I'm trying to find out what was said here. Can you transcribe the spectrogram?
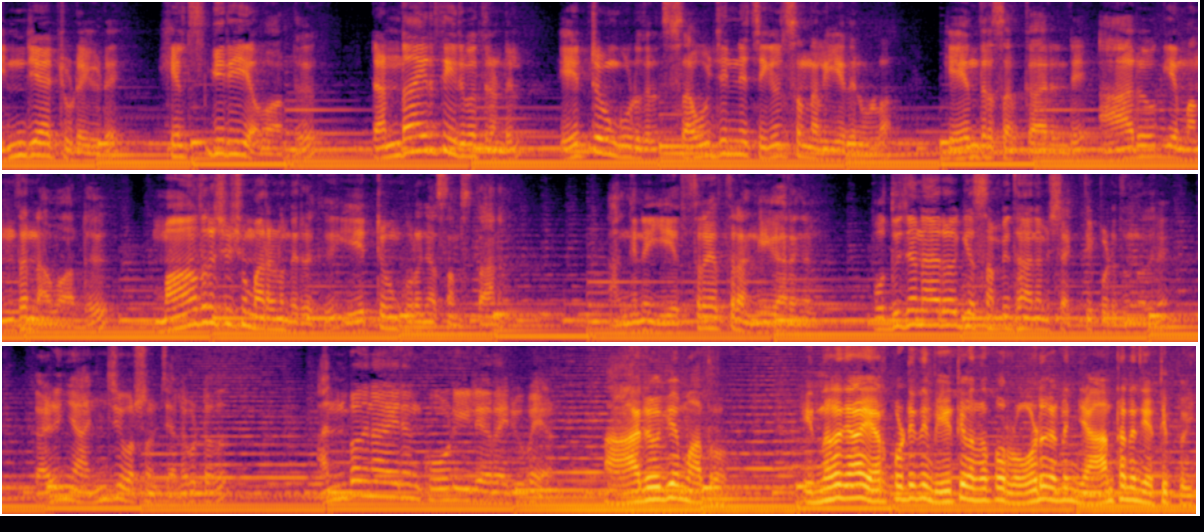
ഇന്ത്യ ടുഡേയുടെ ഹെൽസ്ഗിരി അവാർഡ്. രണ്ടായിരത്തി ഇരുപത്തിരണ്ടിൽ ഏറ്റവും കൂടുതൽ സൗജന്യ ചികിത്സ നൽകിയതിനുള്ള കേന്ദ്ര സർക്കാരിന്റെ ആരോഗ്യ മന്ദൻ അവാർഡ്. മാതൃശിശു മരണനിരക്ക് ഏറ്റവും കുറഞ്ഞ സംസ്ഥാനം. അങ്ങനെ എത്രയെത്ര അംഗീകാരങ്ങൾ പൊതുജനാരോഗ്യ സംവിധാനം ശക്തിപ്പെടുത്തുന്നതിന് കഴിഞ്ഞ അഞ്ച് വർഷം ചെലവിട്ടത് അൻപതിനായിരം കോടിയിലേറെ രൂപയാണ്. ആരോഗ്യം മാത്രം. ഇന്നലെ ഞാൻ എയർപോർട്ടിൽ നിന്ന് വീട്ടിൽ വന്നപ്പോൾ റോഡ് കണ്ട് ഞാൻ തന്നെ ഞെട്ടിപ്പോയി.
